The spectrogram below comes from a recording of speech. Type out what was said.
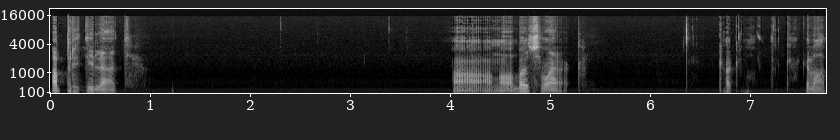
определять а, молодой человек. Как, раз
